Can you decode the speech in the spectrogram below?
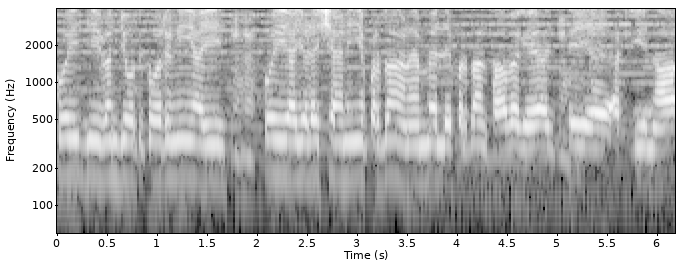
ਕੋਈ ਜੀਵਨ ਜੋਤ ਕੌਰ ਨਹੀਂ ਆਈ ਕੋਈ ਆ ਜਿਹੜੇ ਸ਼ੈਣੀ ਪ੍ਰਧਾਨ ਐਮਐਲਏ ਪ੍ਰਧਾਨ ਸਾਹਿਬ ਹੈਗੇ ਆ ਤੇ ਅਕੀ ਨਾ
